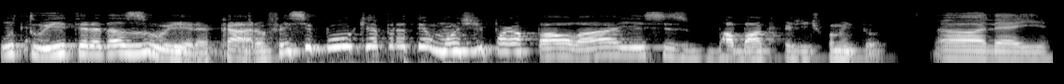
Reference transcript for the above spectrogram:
O Twitter é da zoeira, cara. O Facebook é pra ter um monte de paga-pau lá e esses babaca que a gente comentou. Olha aí.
